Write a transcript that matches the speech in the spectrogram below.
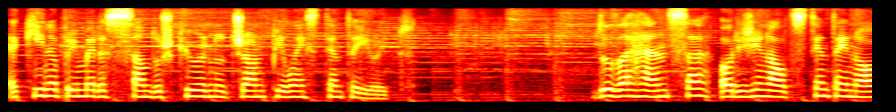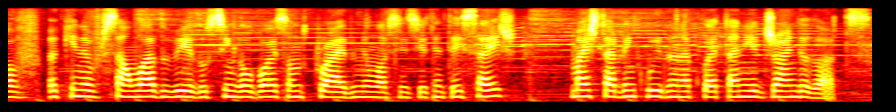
aqui na primeira sessão dos Cure no John Peel em 78 do The Hansa, original de 79, aqui na versão lado B do single Boys Don't Cry de 1986, mais tarde incluída na coletânea Join the Dots.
